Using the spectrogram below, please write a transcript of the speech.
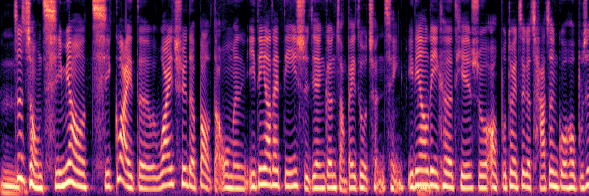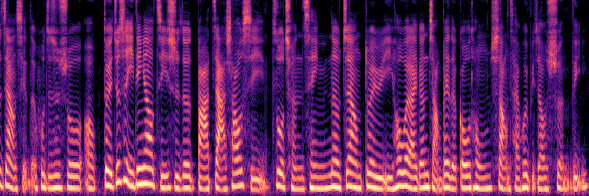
嗯、这种奇妙奇怪的歪曲的报道，我们一定要在第一时间跟长辈做澄清，一定要立刻贴说、嗯、哦不对，这个查证过后不是这样写的，或者是说哦对，就是一定要及时的把假消息做澄清，那这样对于以后未来跟长长辈的沟通上才会比较顺利。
